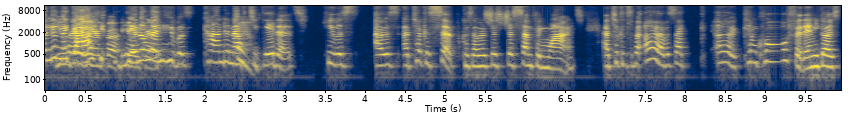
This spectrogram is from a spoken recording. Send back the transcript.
And then You the guy, the gentleman first. who was kind enough to get it, he was, I was, I took a sip because I was just, just something white. I took a sip. Oh, I was like, oh, Kim Crawford. And he goes,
